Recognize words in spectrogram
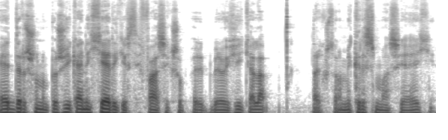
Έντερσον, ο οποίος έχει κάνει χέρι και στη φάση έξω από την περιοχή, και αλλά εντάξει τώρα μικρή σημασία έχει.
